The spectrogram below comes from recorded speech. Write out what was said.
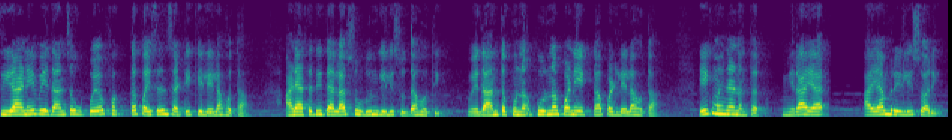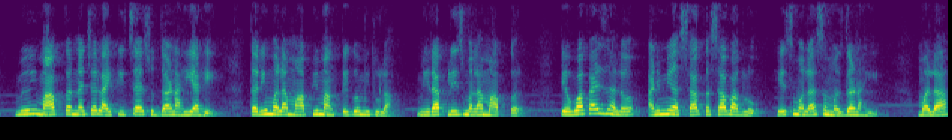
सियाने वेदांचा उपयोग फक्त पैशांसाठी केलेला होता. आणि आता ती त्याला सोडून गेली सुद्धा होती. वेदांत पुन पूर्णपणे एकटा पडलेला होता. एक महिन्यानंतर मीरा या आय एम रिली सॉरी मी माफ करण्याच्या लायकीचा सुद्धा नाही आहे. तरी मला माफी मागते ग मी तुला. मीरा प्लीज मला माफ कर. तेव्हा काय झालं आणि मी असा कसा वागलो हेच मला समजलं नाही. मला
